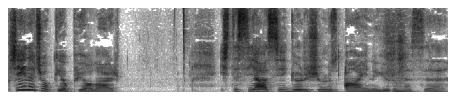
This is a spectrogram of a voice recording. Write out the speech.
Şey de çok yapıyorlar. İşte siyasi görüşümüz aynı yürümesi.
